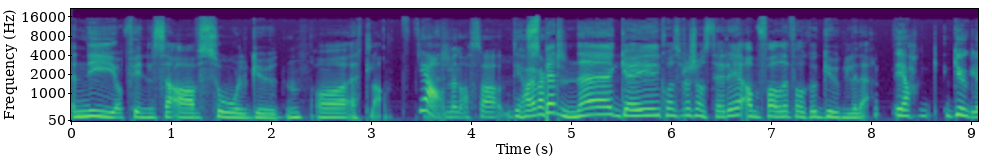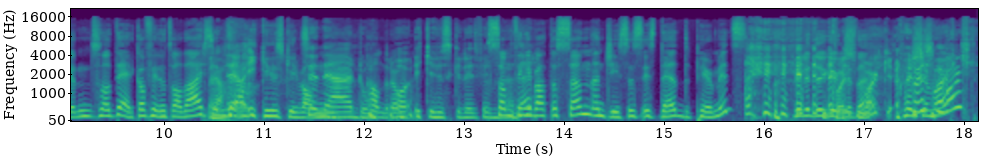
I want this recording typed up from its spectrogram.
en nyoppfinnelse av solguden og et eller annet. Ja, men altså, de har jo vært Spennende, gøy konspirasjonsteori. Anbefaler folk å google det. Ja, google den sånn at dere kan finne ut hva det er, siden Ja. jeg ikke husker hva Siden den er dum handler om. og ikke husker de. Something about the sun and Jesus is dead, pyramids. Ville du google Question det? Question mark?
